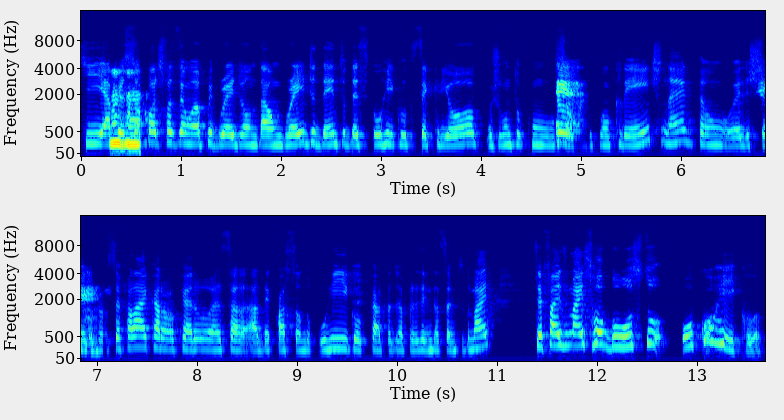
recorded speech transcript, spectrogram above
que a uhum. pessoa pode fazer um upgrade ou um downgrade dentro desse currículo que você criou junto com, é. com o cliente, né? Então, ele chega para você falar, ah, Carol, eu quero essa adequação do currículo, carta de apresentação e tudo mais. Você faz mais robusto o currículo.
